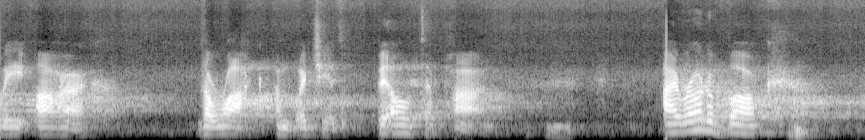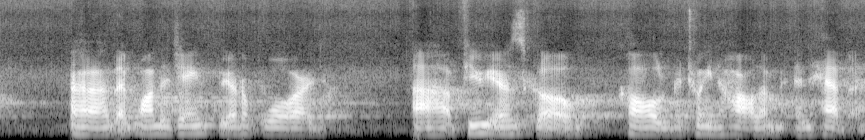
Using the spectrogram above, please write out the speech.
we are the rock on which it's built upon. I wrote a book uh, that won the James Beard Award uh, a few years ago called Between Harlem and Heaven.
